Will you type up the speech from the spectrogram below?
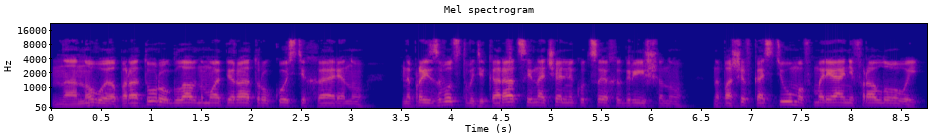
На новую аппаратуру главному оператору Косте Харину, на производство декораций начальнику цеха Гришину, на пошив костюмов Мариане Фроловой,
